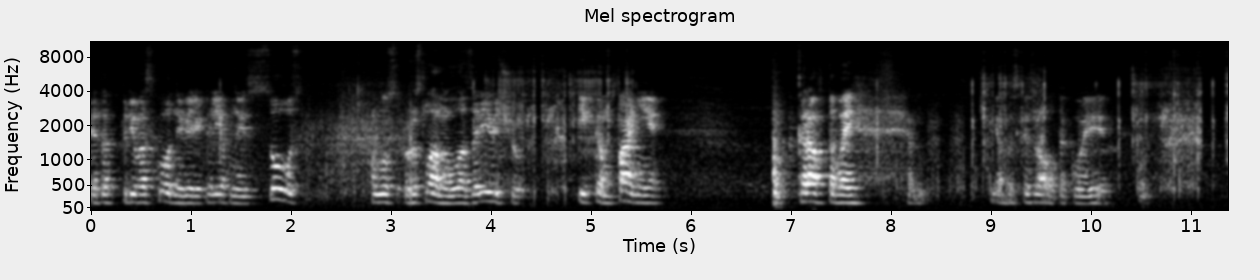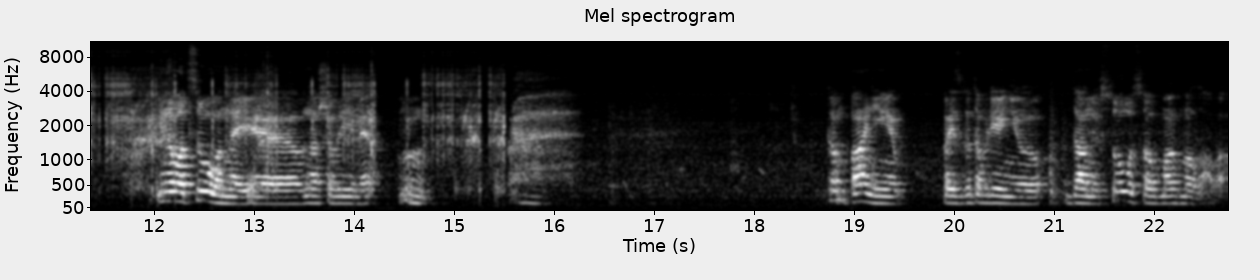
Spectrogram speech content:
этот превосходный, великолепный соус Руслану Лазаревичу и компании крафтовой, я бы сказал, такой инновационной э, в наше время компании по изготовлению данных соусов Магма Лава.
